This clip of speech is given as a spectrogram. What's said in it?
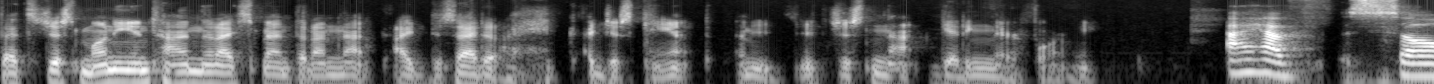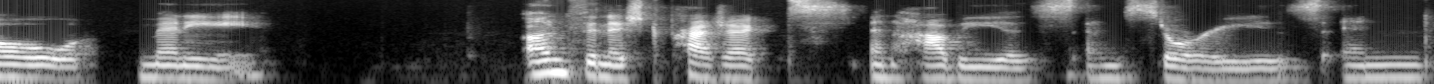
That's just money and time that I spent that I'm not, I decided I, I just can't. I mean, it's just not getting there for me. I have so many unfinished projects and hobbies and stories and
